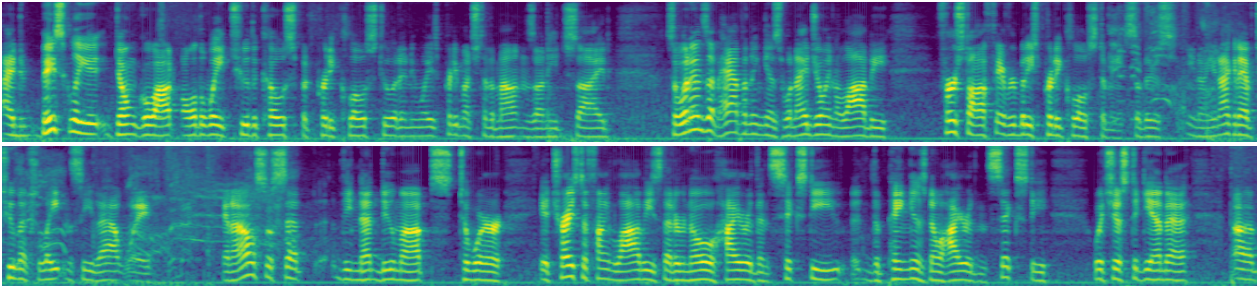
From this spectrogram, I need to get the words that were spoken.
I basically don't go out all the way to the coast, but pretty close to it anyways, pretty much to the mountains on each side. So what ends up happening is when I join a lobby, first off, everybody's pretty close to me, so there's you know you're not gonna have too much latency that way. And I also set the NetDuma ups to where it tries to find lobbies that are no higher than 60. The ping is no higher than 60, which just again, uh, uh,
